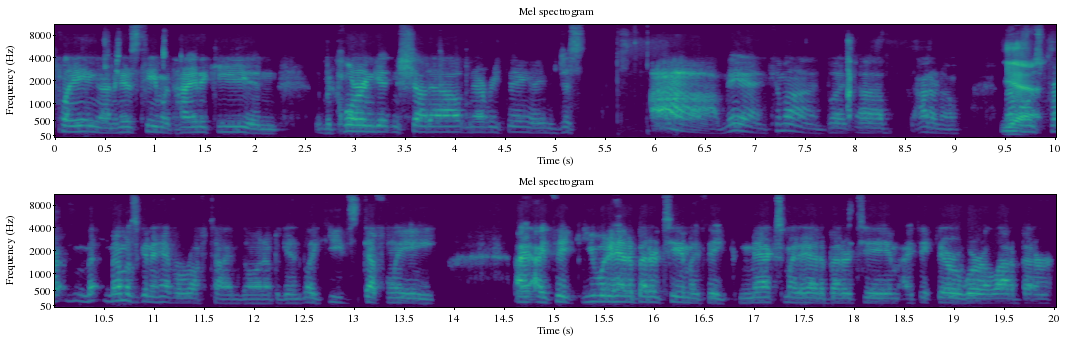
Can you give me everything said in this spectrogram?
playing on his team with Heinicke and McLaurin getting shut out and everything. and just ah man, come on. But uh, I don't know. Memo's, yeah. Memo's going to have a rough time going up again. Like he's definitely. I, I think you would have had a better team. I think Max might have had a better team. I think there were a lot of better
